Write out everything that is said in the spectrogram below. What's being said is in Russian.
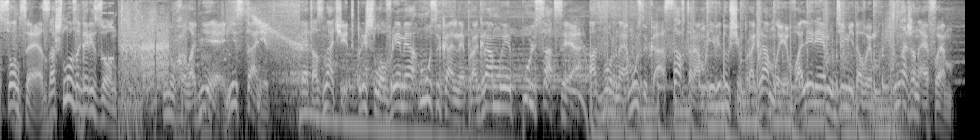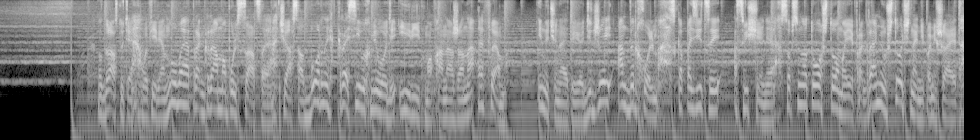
Солнце зашло за горизонт, но холоднее не станет. Это значит, пришло время музыкальной программы «Пульсация». Отборная музыка с автором и ведущим программы Валерием Демидовым на Жана-ФМ. Здравствуйте! В эфире новая программа «Пульсация». Час отборных, красивых мелодий и ритмов. Она Жана FM. И начинает ее диджей Андерхольм с композицией «Освещение». Собственно, то, что моей программе уж точно не помешает.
